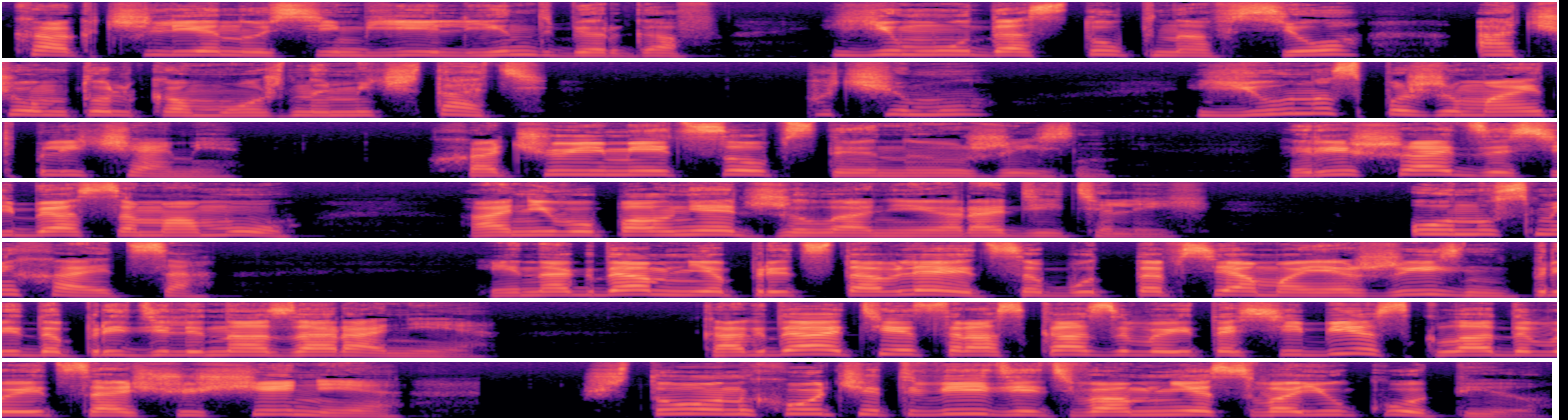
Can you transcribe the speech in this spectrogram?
Как члену семьи Линдбергов, ему доступно все, о чем только можно мечтать. Почему? Юнос пожимает плечами. Хочу иметь собственную жизнь. Решать за себя самому, а не выполнять желания родителей. Он усмехается. Иногда мне представляется, будто вся моя жизнь предопределена заранее. Когда отец рассказывает о себе, складывается ощущение, что он хочет видеть во мне свою копию.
